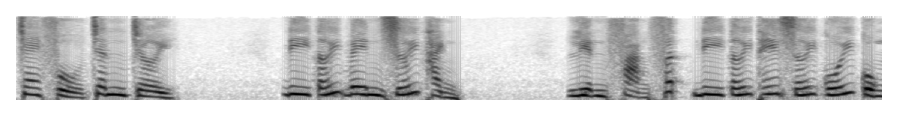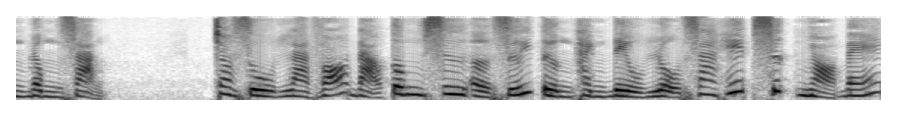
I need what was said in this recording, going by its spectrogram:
Che phủ chân trời. Đi tới bên dưới thành. Liền phảng phất đi tới thế giới cuối cùng đồng dạng. Cho dù là võ đạo tông sư ở dưới tường thành đều lộ ra hết sức nhỏ bé.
